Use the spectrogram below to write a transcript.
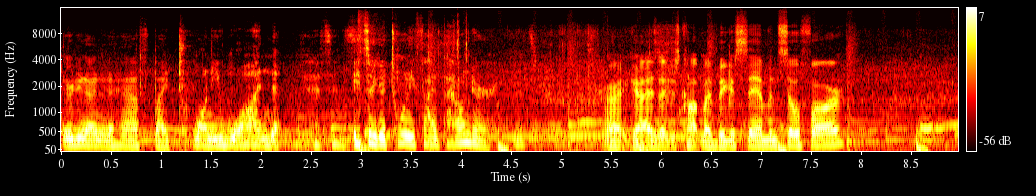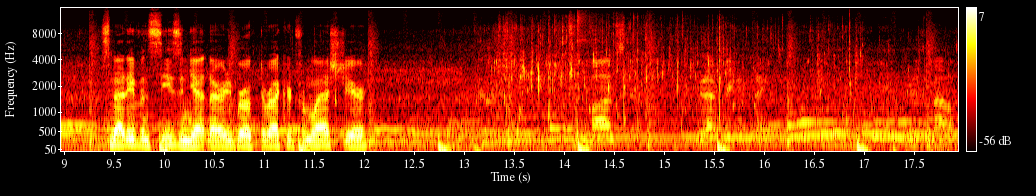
39 and a half by 21. That's insane. It's like a 25 pounder. That's crazy. All right, guys, I just caught my biggest salmon so far. It's not even seasoned yet, and I already broke the record from last year. It's a monster. Look at that freaking thing. Look at his mouth.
